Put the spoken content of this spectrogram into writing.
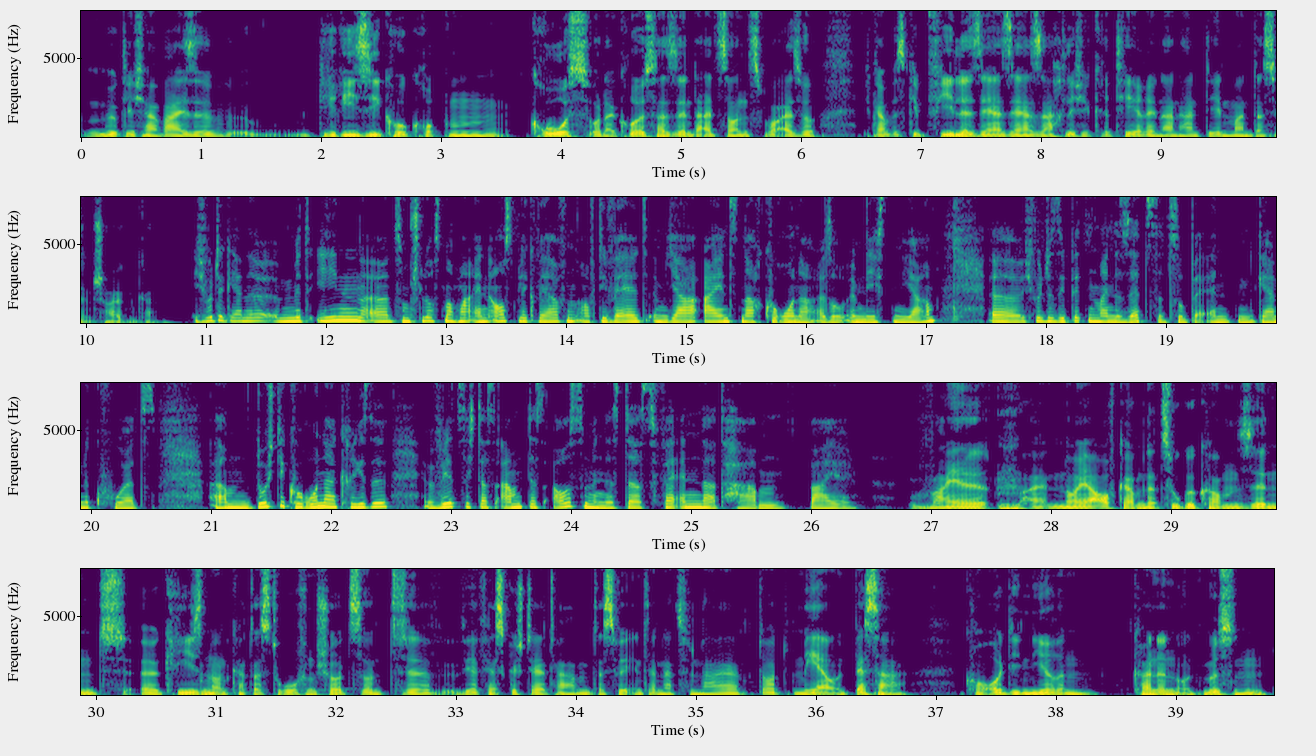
möglicherweise die Risikogruppen groß oder größer sind als sonst wo. Also ich glaube, es gibt viele sehr, sehr sachliche Kriterien, anhand denen man das entscheiden kann. Ich würde gerne mit Ihnen äh, zum Schluss noch mal einen Ausblick werfen auf die Welt im Jahr 1 nach Corona, also im nächsten Jahr. Äh, ich würde Sie bitten, meine Sätze zu beenden, gerne kurz. Ähm, durch die Corona-Krise wird sich das Amt des Außenministers verändert haben, weil weil äh, neue Aufgaben dazugekommen sind, äh, Krisen- und Katastrophenschutz und äh, wir festgestellt haben, dass wir international dort mehr und besser koordinieren können und müssen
